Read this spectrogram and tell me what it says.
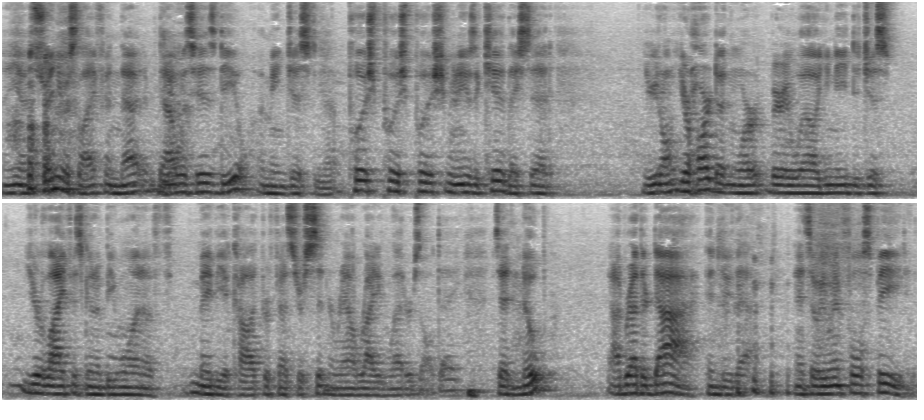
and you know, strenuous life, and that that Yeah. was his deal. I mean, just Yeah. push, push, push. When he was a kid, they said, "You don't, your heart doesn't work very well. You need to just, your life is going to be one of maybe a college professor sitting around writing letters all day." said, "Nope, I'd rather die than do that." and so he went full speed.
